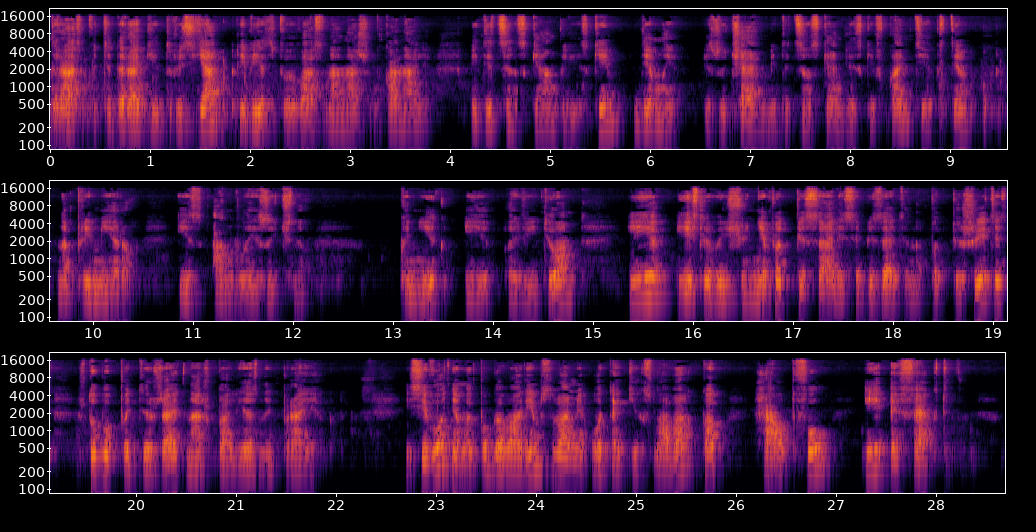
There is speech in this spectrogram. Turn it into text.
Здравствуйте, дорогие друзья! Приветствую вас на нашем канале «Медицинский английский», где мы изучаем медицинский английский в контексте на примерах из англоязычных книг и видео. И если вы еще не подписались, обязательно подпишитесь, чтобы поддержать наш полезный проект. И сегодня мы поговорим с вами о таких словах, как helpful и effective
